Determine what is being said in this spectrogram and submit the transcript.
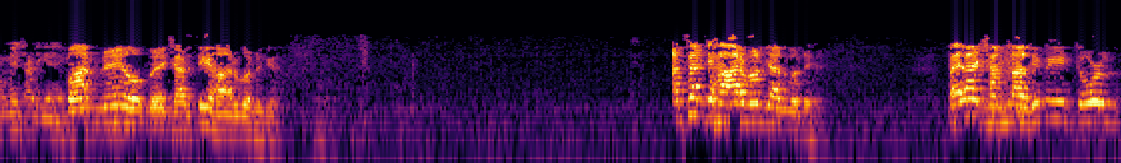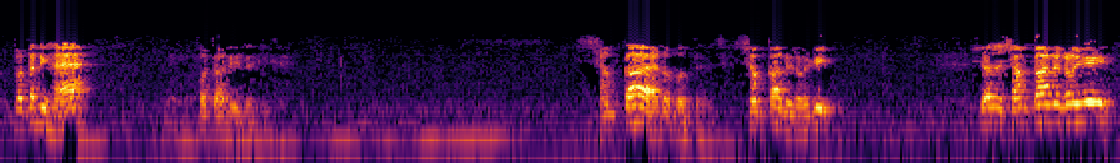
ਹਮੇ ਛੱਡ ਗਏ ਮਨ ਨੇ ਹੋਵੇ ਛੱਡਤੀ ਹਾਰ ਬਣ ਗਿਆ। ਅਸਲ ਹਾਰ ਬਣ ਜਦ ਬਣੇ। ਪਹਿਲਾਂ ਸ਼ੰਕਾ ਸੀ ਵੀ ਟੋਲ ਪਤਾ ਨਹੀਂ ਹੈ ਪਤਾ ਨਹੀਂ ਰਹੀ ਹੈ। ਸ਼ੰਕਾ ਹੈ ਨਾ ਬੰਦੇ ਵਿੱਚ। ਸ਼ੰਕਾ ਨਿਕਲ ਗਈ। ਜਦ ਸ਼ੰਕਾ ਨਿਕਲ ਗਈ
